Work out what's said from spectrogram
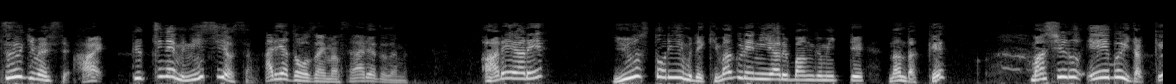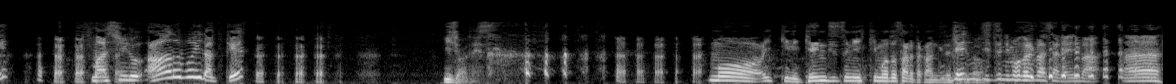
続きまして、はい。クッチネーム西吉さん。ありがとうございます。ありがとうございます。あれあれ？ユーストリームで気まぐれにやる番組ってなんだっけ？マシュル AV だっけ？マシュル RV だっけ？以上です。もう、一気に現実に引き戻された感じですけど。現実に戻りましたね、今。うん。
